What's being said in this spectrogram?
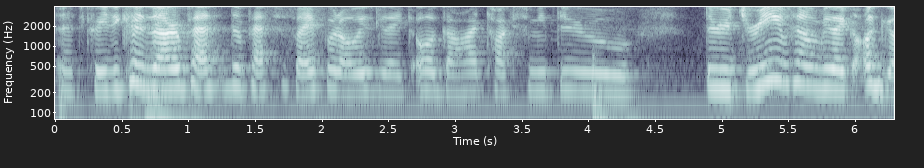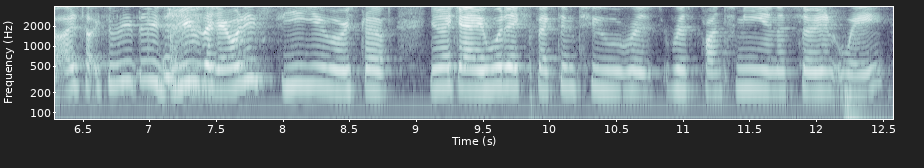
That's crazy because our past the pastor's wife would always be like, "Oh, God talks to me through." Through dreams, and I would be like, "Oh God, talk to me through dreams." Like I want to see you or stuff. You know, like I would expect him to re- respond to me in a certain way,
